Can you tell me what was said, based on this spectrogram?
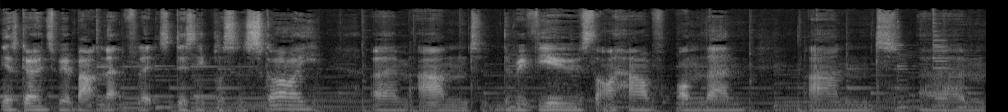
is going to be about Netflix, Disney Plus, and Sky, um, and the reviews that I have on them, and um,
